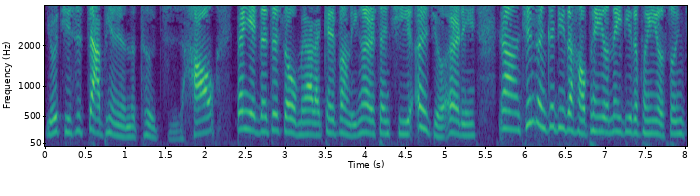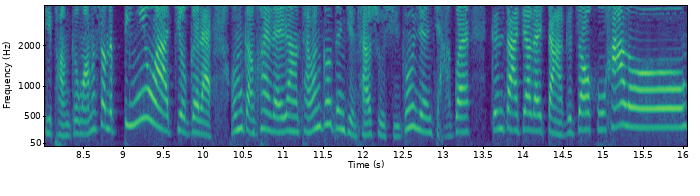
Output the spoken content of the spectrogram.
尤其是诈骗人的特质。好，但也在，这时候我们要来开放零二三七二九二零，让全省各地的好朋友、内地的朋友、收音机旁跟网络上的朋友啊，就过来。我们赶快来让台湾高等检察署许工人检察官跟大家来打个招呼，哈喽！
